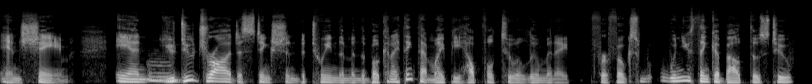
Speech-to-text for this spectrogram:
and shame. And mm. you do draw a distinction between them in the book. And I think that might be helpful to illuminate for folks. When you think about those two,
